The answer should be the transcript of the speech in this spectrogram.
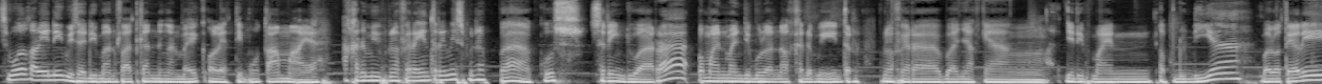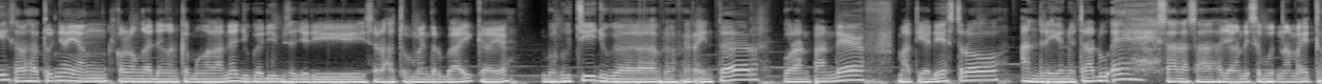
semoga kali ini bisa dimanfaatkan dengan baik oleh tim utama ya. Akademi Primavera Inter ini sebenarnya bagus. Sering juara. Pemain-pemain jebolan Akademi Inter Primavera banyak yang jadi pemain top dunia. Balotelli salah satunya yang kalau nggak dengan kemengalannya juga dia bisa jadi salah satu pemain terbaik ya Bonucci juga Primavera Inter, Goran Pandev, Mattia Destro, Andrea Netradu. Eh, salah-salah jangan disebut nama itu.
